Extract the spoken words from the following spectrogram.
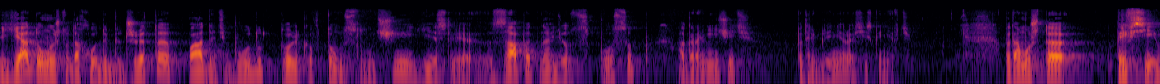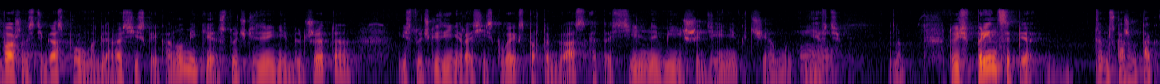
Я думаю, что доходы бюджета падать будут только в том случае, если Запад найдет способ ограничить потребление российской нефти. Потому что при всей важности «Газпрома» для российской экономики, с точки зрения бюджета и с точки зрения российского экспорта, газ – это сильно меньше денег, чем нефть. Да? То есть, в принципе, там, скажем так,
